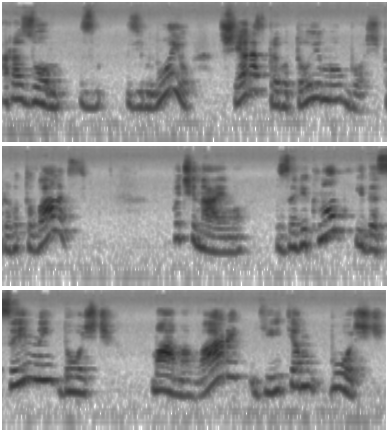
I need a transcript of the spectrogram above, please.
разом з- зі мною ще раз приготуємо борщ. Приготувались? Починаємо. За вікном іде сильний дощ. Мама варить дітям борщ.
